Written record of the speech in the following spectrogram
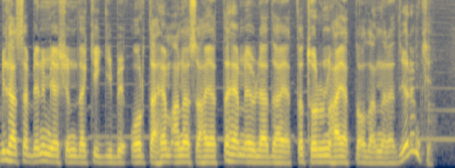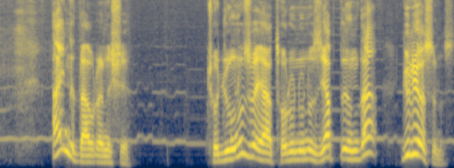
Bilhassa benim yaşımdaki gibi orta hem anası hayatta hem evladı hayatta, torunu hayatta olanlara diyorum ki aynı davranışı çocuğunuz veya torununuz yaptığında gülüyorsunuz.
